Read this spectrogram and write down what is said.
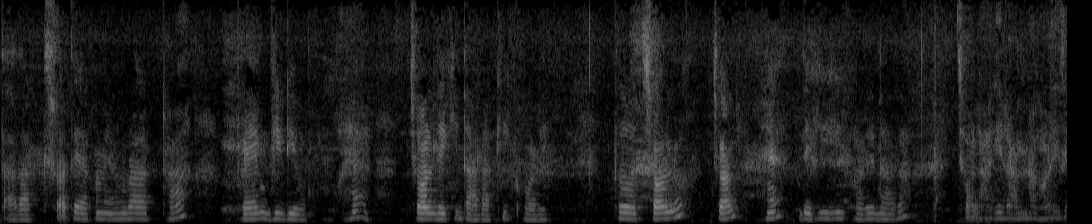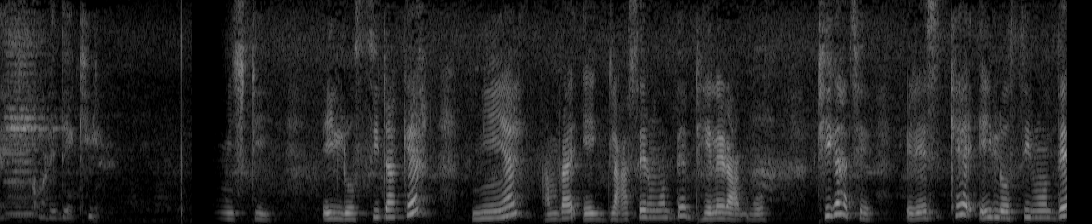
দাদার সাথে এখন আমরা একটা প্র্যাঙ্ক ভিডিও হ্যাঁ? চল দেখি দাদা কি করে। তো চলো, চল হ্যাঁ? দেখি কি করে দাদা। চল আগে রান্নাঘরে যাই, কি করে দেখি। মিষ্টি, এই লস্যিটাকে নিয়ে আমরা এই গ্লাসের মধ্যে ঢেলে রাখব, ঠিক আছে? রেখে এই লস্যির মধ্যে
